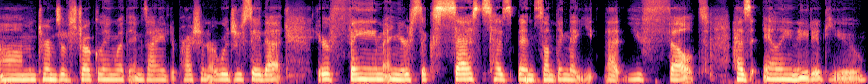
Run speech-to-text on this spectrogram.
um, in terms of struggling with anxiety depression or would you say that your fame and your success has been something that you, that you felt has alienated you?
